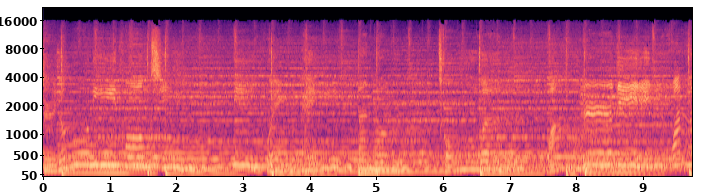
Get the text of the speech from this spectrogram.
只有你同行，你会陪伴我重温往日的欢乐。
